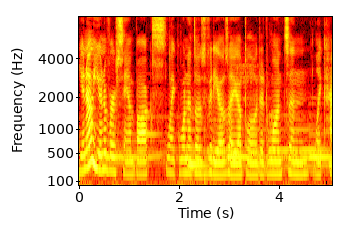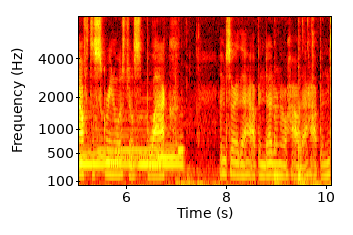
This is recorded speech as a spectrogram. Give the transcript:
You know Universe Sandbox, like one of those videos I uploaded once and like half the screen was just black. I'm sorry that happened. I don't know how that happened.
